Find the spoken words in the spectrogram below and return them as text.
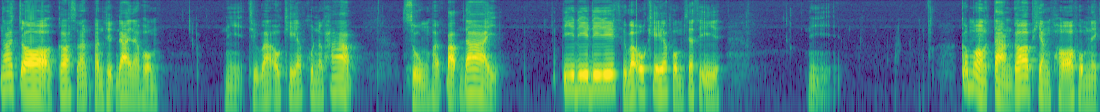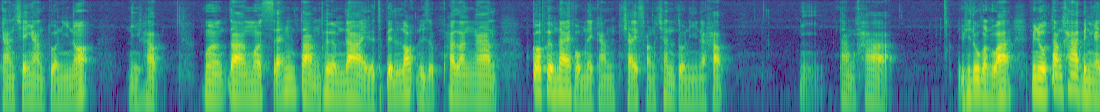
หน้าจอก็สามารถบันทึกได้นะผม นี่ถือว่าโอเคครับคุณภาพ สูงปรับได้ ดีดีดีดีถือว่าโอเคครับผม ZTE นี่ ก็มวดต่างก็เพียงพอผมในการใช้งานตัวนี้เนาะ นี่ครับมวดต่างหมวดแสงต่างเพิ่มได้หรือจะเป็นล็อกหรือจะพลังงาน ก็เพิ่มได้ผมในการใช้ฟังก์ชันตัวนี้นะครับนี่ตั้งค่าเดี๋ยวพี่ดูก่อนว่าเมนูตั้งค่าเป็นไง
